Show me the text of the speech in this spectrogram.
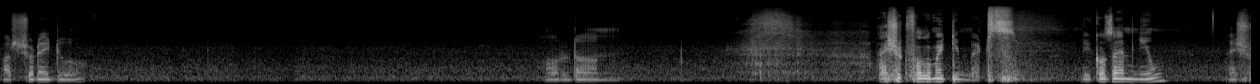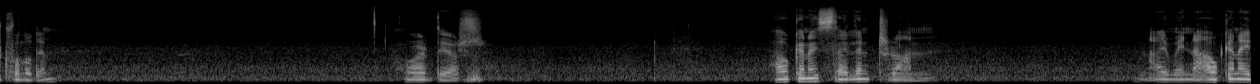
What should I do? Hold on. I should follow my teammates. Because I am new I should follow them. Where they are how can I silent run? I mean how can I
